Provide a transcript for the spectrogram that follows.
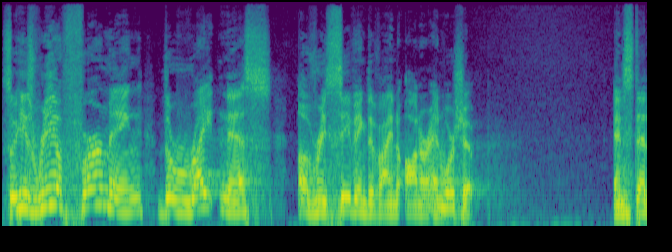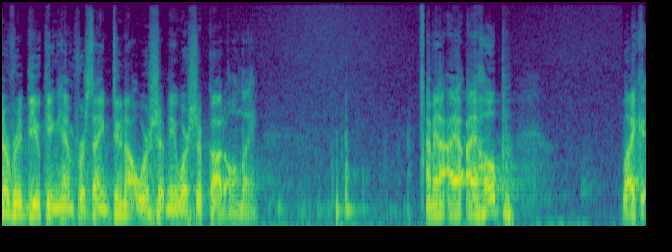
So he's reaffirming the rightness of receiving divine honor and worship instead of rebuking him for saying, Do not worship me, worship God only. I mean, I, I hope, like,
